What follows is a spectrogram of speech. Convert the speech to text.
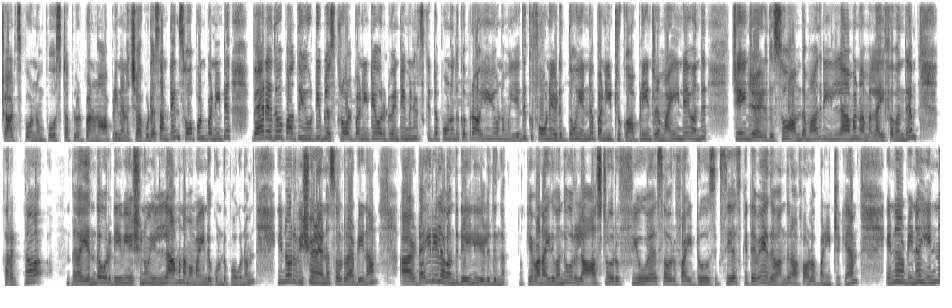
ஷார்ட்ஸ் போடணும் போஸ்ட் அப்லோட் பண்ணணும் அப்படின்னு நினச்சா கூட சம்டைம்ஸ் ஓப்பன் பண்ணிவிட்டு வேறு ஏதோ பார்த்து யூடியூப்பில் ஸ்க்ரோல் பண்ணிகிட்டே ஒரு டுவெண்ட்டி மினிட்ஸ் கிட்ட போனதுக்கப்புறம் ஐயோ நம்ம எதுக்கு ஃபோன் எடுத்தோம் என்ன பண்ணிகிட்ருக்கோம் அப்படின்ற மைண்டே வந்து சேஞ்ச் ஆகிடுது ஸோ அந்த மாதிரி இல்லாமல் நம்ம லைஃப்பை வந்து கரெக்டாக எந்த ஒரு டீவியேஷனும் இல்லாமல் நம்ம மைண்டை கொண்டு போகணும். இன்னொரு விஷயம் நான் என்ன சொல்கிறேன் அப்படின்னா டைரியில் வந்து டெய்லி எழுதுங்க. ஓகேவா நான் இது வந்து ஒரு லாஸ்ட் ஒரு ஃபியூ இயர்ஸ் ஒரு ஃபைவ் டு சிக்ஸ் இயர்ஸ் கிட்டவே இதை வந்து நான் ஃபாலோ பண்ணிகிட்ருக்கேன் என்ன அப்படின்னா என்ன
